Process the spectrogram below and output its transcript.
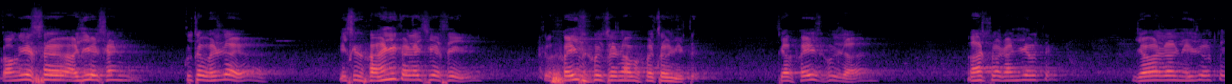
काँग्रेसचं अधिवेशन कुठं भरलं आहे याची पाहणी करायची असेल तर फैज फैजपूरचं नाव पचवून येतं त्या फैजपूरला महात्मा गांधी होते जवाहरलाल नेहरू होते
